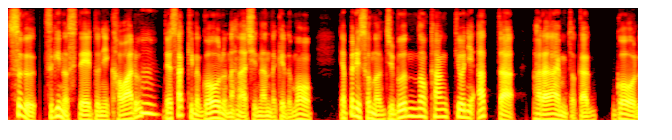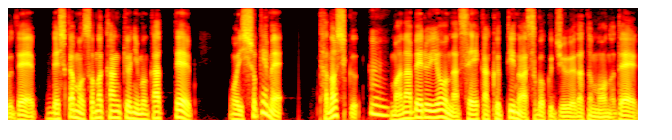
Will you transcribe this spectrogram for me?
すぐ次の state に変わる。うん。で、さっきのゴールの話なんだけども、やっぱりその自分の環境に合ったパラダイムとかゴールで、で、しかもその環境に向かって、もう一生懸命楽しくうん。学べるような性格っていうのはすごく重要だと思うので、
